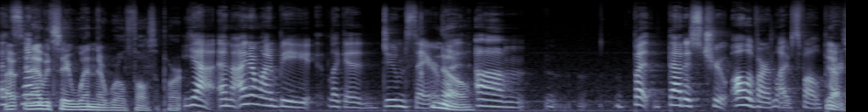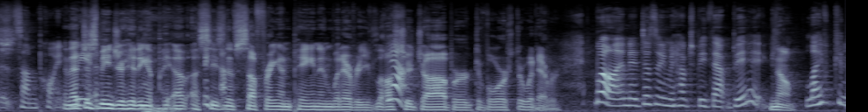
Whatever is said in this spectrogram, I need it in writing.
I, some and I would say when their world falls apart. yeah, and I don't want to be like a doomsayer, No. but um, but that is true. All of our lives fall apart Yes. at some point, And that We- just means you're hitting a, a, a season of suffering and pain and whatever. You've lost Yeah. your job or divorced or whatever. well, and it doesn't even have to be that big. No. life can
